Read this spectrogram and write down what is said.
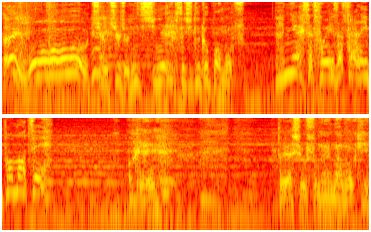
Hej, wow, wow, wow, wow. Cicho, cicho, nic ci nie... Chcę ci tylko pomóc. Nie chcę twojej zasranej pomocy! Okej? To ja się usunę na boki.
